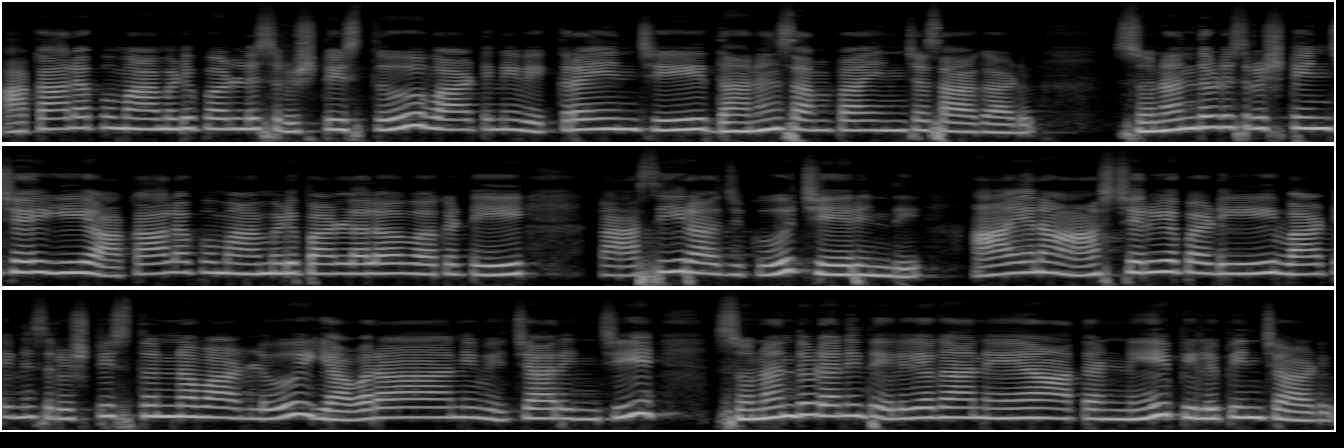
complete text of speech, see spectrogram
అకాలపు మామిడి పళ్ళు సృష్టిస్తూ వాటిని విక్రయించి ధనం సంపాదించసాగాడు. సునందుడు సృష్టించే ఈ అకాలపు మామిడి పళ్ళలో ఒకటి కాశీరాజుకు చేరింది. ఆయన ఆశ్చర్యపడి వాటిని సృష్టిస్తున్న వాళ్ళు ఎవరా అని విచారించి సునందుడని తెలియగానే అతన్ని పిలిపించాడు.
